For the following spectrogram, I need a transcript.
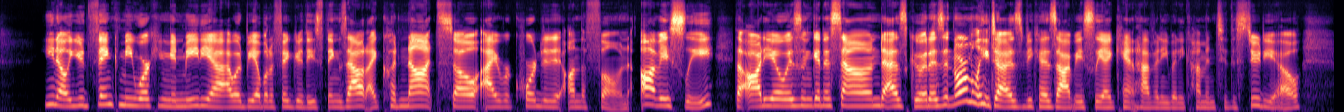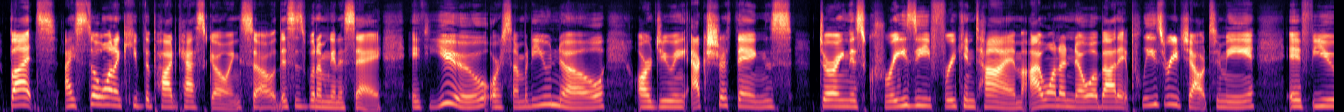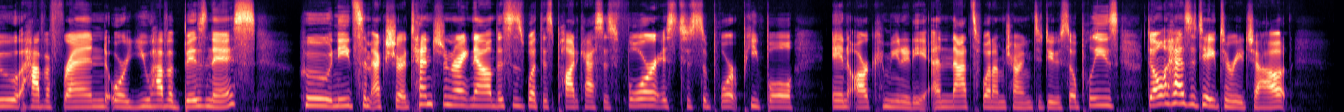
you know, you'd think me working in media, I would be able to figure these things out. I could not, so I recorded it on the phone. Obviously, the audio isn't going to sound as good as it normally does because obviously I can't have anybody come into the studio. But I still want to keep the podcast going. So, this is what I'm going to say. If you or somebody you know are doing extra things during this crazy freaking time, I want to know about it. Please reach out to me. If you have a friend or you have a business who needs some extra attention right now, this is what this podcast is for is to support people in our community and that's what I'm trying to do. So please don't hesitate to reach out.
